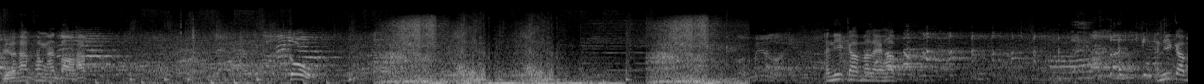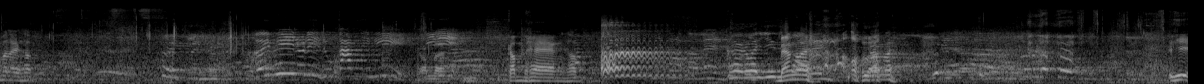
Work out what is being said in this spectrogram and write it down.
เดี๋ยวนะครับทำงานต่อครับ go อันนี้กรรมอะไรครับ อันนี้กรรมอะไรครับเฮ้ยพี่ดูดิดูกำดิพี่พี่กำแพงครับแพงอะไรยี่สิบแบงค์อะไรแบงค์อะไรพี่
